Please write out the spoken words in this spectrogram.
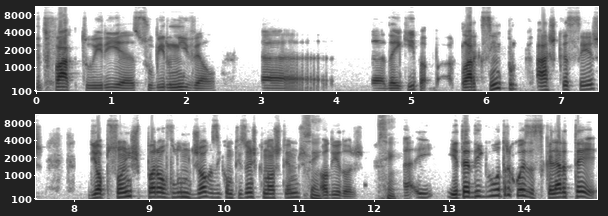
que de facto iria subir o nível ah, da, da equipa? Claro que sim, porque há escassez de opções para o volume de jogos e competições que nós temos Sim. ao dia de hoje. Sim, Ah, e, e até digo outra coisa, se calhar até,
